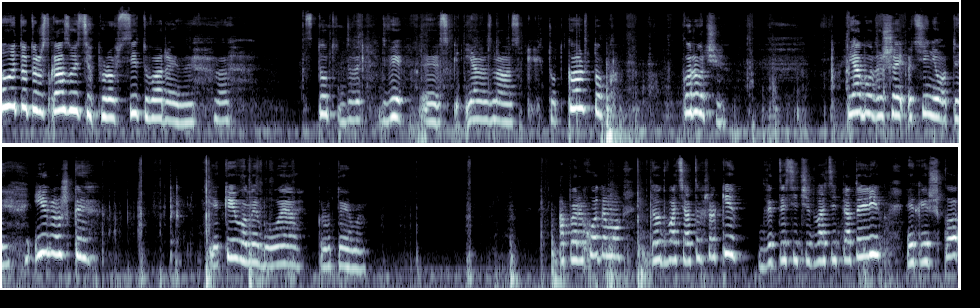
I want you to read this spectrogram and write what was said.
Але тут розказується про всі тварини. Е, Тут дві, дві е, я не знаю, тут карток. Коротше, я буду ще оцінювати іграшки, які вони були крутими. А переходимо до 20-х років. 2025 рік, який шко,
